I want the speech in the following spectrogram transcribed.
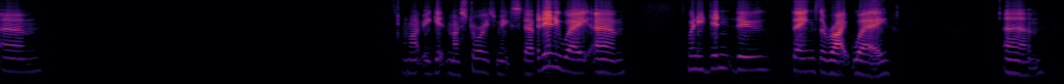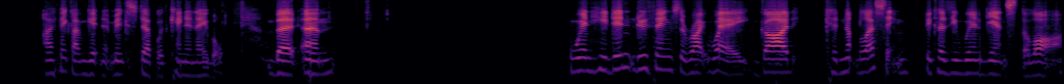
um, I might be getting my stories mixed up. But anyway, um, when he didn't do things the right way, um, I think I'm getting it mixed up with Cain and Abel. But um, when he didn't do things the right way, God could not bless him because he went against the law.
